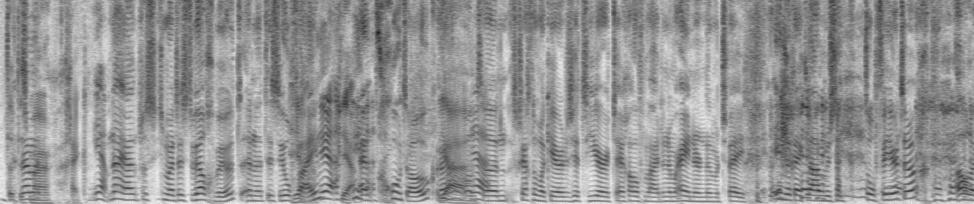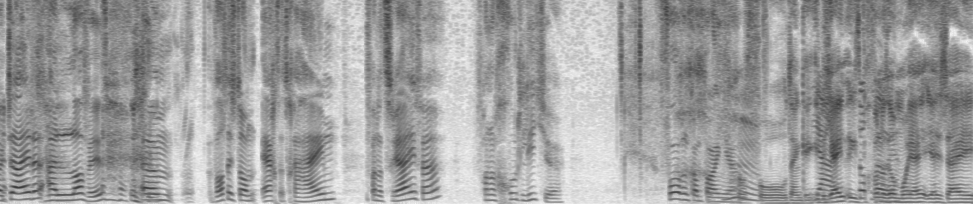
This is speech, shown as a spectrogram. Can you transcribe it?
dat is Ja, maar- maar gek. Ja. Nou ja, precies. Maar het is wel gebeurd en het is heel fijn. Ja. Ja. En goed ook. hè, Ja. Want Ja. eh, ik zeg nog maar een keer, er zit hier tegenover mij de nummer 1 en de nummer 2 in de reclamemuziek top 40. Aller tijden. I love it. Ehm, wat is dan echt het geheim van het schrijven van een goed liedje? Voor een campagne. gevoel, denk ik. Ja, jij, ik vond wel, het heel mooi. Jij, jij zei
